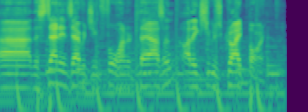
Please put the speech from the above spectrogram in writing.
Uh, the stallion's averaging 400,000. I think she was great buying.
